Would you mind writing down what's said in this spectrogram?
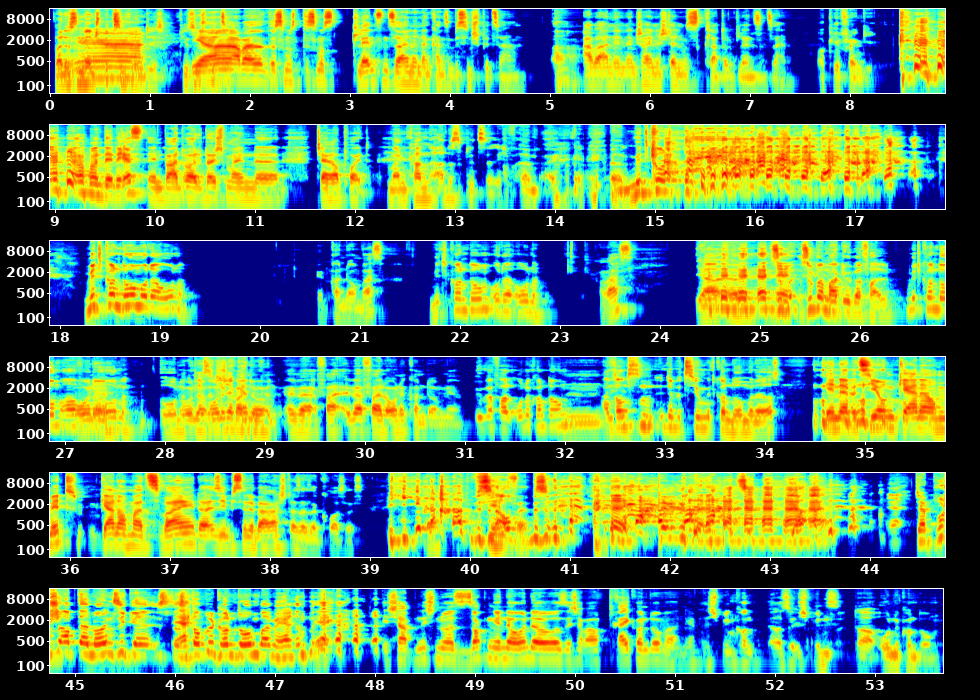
Weil das sind dann Ja. Sind Ja, spitze. aber das muss, das muss glänzend sein und dann kann es ein bisschen spitze haben. Ah, Aber an den entscheidenden Stellen muss es glatt und glänzend sein. okay, Frankie. und den Rest, den beantwortet euch mein äh, Therapeut. Man kann alles glitzerig. Ähm, okay. äh, mit, Kon mit Kondom oder ohne? Kondom, was? Mit Kondom oder ohne? Was? Ja, ähm, Super Supermarktüberfall. Mit Kondom auf Ohne. oder ohne? Ohne, Ohne, ohne Kondom. Überfall, Überfall ohne Kondom, ja. Überfall ohne Kondom? Mm. Ansonsten in der Beziehung mit Kondom oder was? In der Beziehung gerne auch mit, gerne auch mal zwei. Da ist sie ein bisschen überrascht, dass er so groß ist. Ja, ein bisschen auf. Ein bisschen ja. Der Push-Up der 90er ist das Ja. Doppelkondom beim Herren. Ja, ich habe nicht nur Socken in der Unterhose, ich habe auch drei Kondome an. Ja. Ich bin, kon also ich bin da ohne Kondom.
